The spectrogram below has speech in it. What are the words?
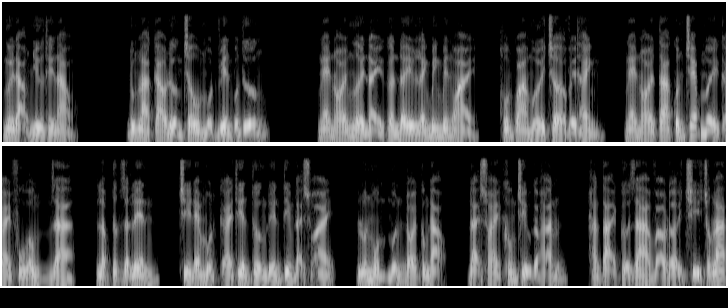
ngươi đạo như thế nào? Đúng là cao đường châu một viên quân tướng. Nghe nói người này gần đây lãnh binh bên ngoài hôm qua mới trở về thành, nghe nói ta quân chép mấy cái phú ông ra, lập tức giận lên, chỉ đem một cái thiên tướng đến tìm đại soái, luôn mồm muốn đòi công đạo, đại soái không chịu gặp hắn hắn tại cửa ra vào đợi chỉ chốc lát,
